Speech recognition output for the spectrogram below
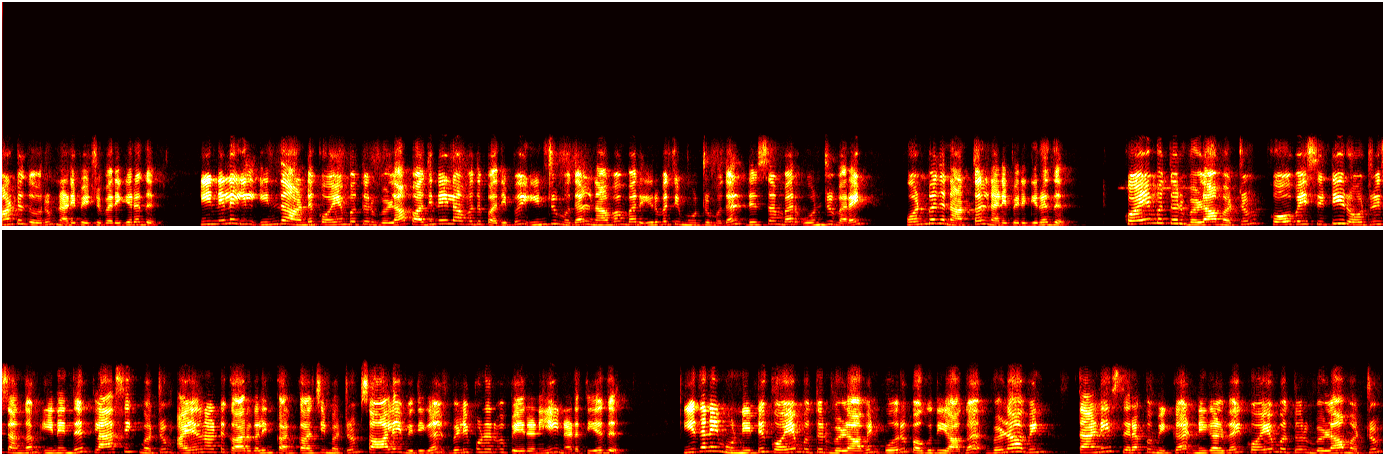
ஆண்டுதோறும் நடைபெற்று வருகிறது. இந்நிலையில் இந்த ஆண்டு கோயம்புத்தூர் விழா பதினேழாவது பதிப்பு இன்று முதல் நவம்பர் இருபத்தி மூன்று முதல் டிசம்பர் ஒன்று வரை ஒன்பது நாட்கள் நடைபெறுகிறது. கோயம்புத்தூர் விழா மற்றும் கோவை சிட்டி ரோட்டரி சங்கம் இணைந்து கிளாசிக் மற்றும் அயல்நாட்டு கார்களின் கண்காட்சி மற்றும் சாலை விதிகள் விழிப்புணர்வு பேரணியை நடத்தியது. இதனை முன்னிட்டு கோயம்புத்தூர் விழாவின் ஒரு பகுதியாக விழாவின் தனி சிறப்புமிக்க நிகழ்வை கோயம்புத்தூர் விழா மற்றும்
